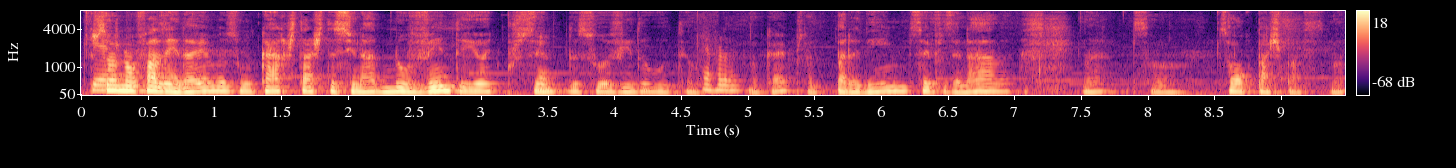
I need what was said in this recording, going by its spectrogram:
as pessoas não fazem ideia, mas um carro está estacionado 98% Sim. da sua vida útil. É verdade. Ok? Portanto, paradinho, sem fazer nada, é? só, só ocupar espaço. Não é?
